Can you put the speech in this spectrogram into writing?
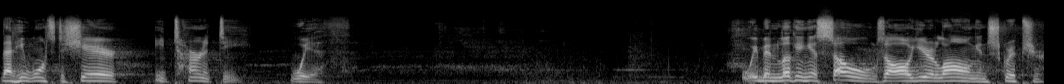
that he wants to share eternity with. We've been looking at souls all year long in Scripture.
